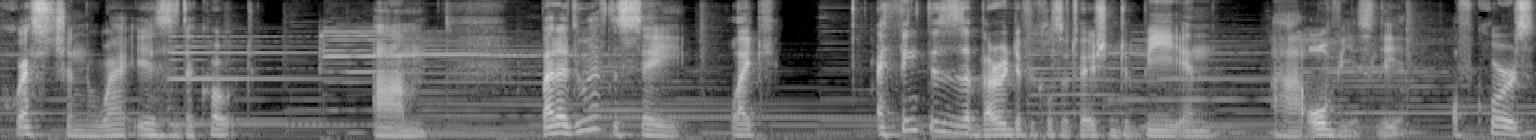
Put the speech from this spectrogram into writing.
question where is the quote. Um, but I do have to say, like, I think this is a very difficult situation to be in. Uh, obviously, of course,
